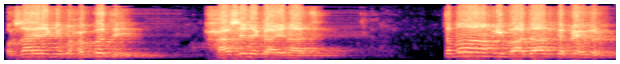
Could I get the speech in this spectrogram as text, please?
اور ظاہر ہے کہ محبت ہے، حاصل کائنات۔ تمام عبادات کا محور،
